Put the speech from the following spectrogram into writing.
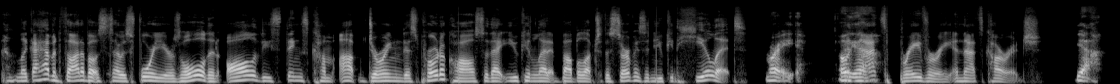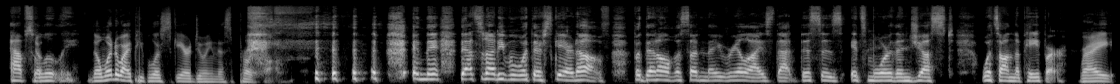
like I haven't thought about since I was 4 years old and all of these things come up during this protocol so that you can let it bubble up to the surface and you can heal it. Right. Oh and yeah. that's bravery and that's courage. yeah, absolutely. No wonder why people are scared doing this protocol. and they, that's not even what they're scared of. But then all of a sudden they realize that this is it's more than just what's on the paper. right.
